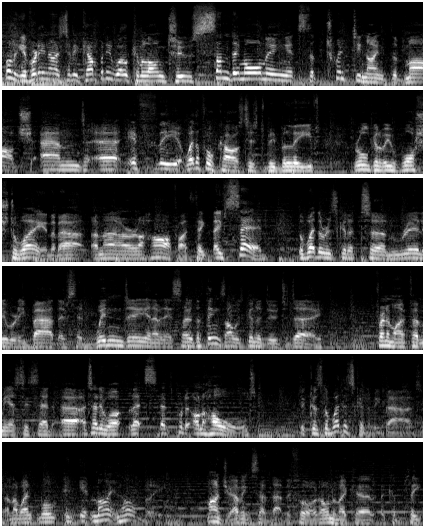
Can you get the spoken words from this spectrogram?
Morning, everybody. Nice to be company. Welcome along to Sunday morning. It's the 29th of March, and uh, if the weather forecast is to be believed, we're all going to be washed away in about an hour and a half, I think. They've said the weather is going to turn really, really bad. They've said windy and everything. So the things I was going to do today, friend of mine phoned me yesterday said, uh, I tell you what, let's, let's put it on hold because the weather's going to be bad. And I went, well, it, it might not be. Mind you, having said that before, I don't want to make a, a complete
